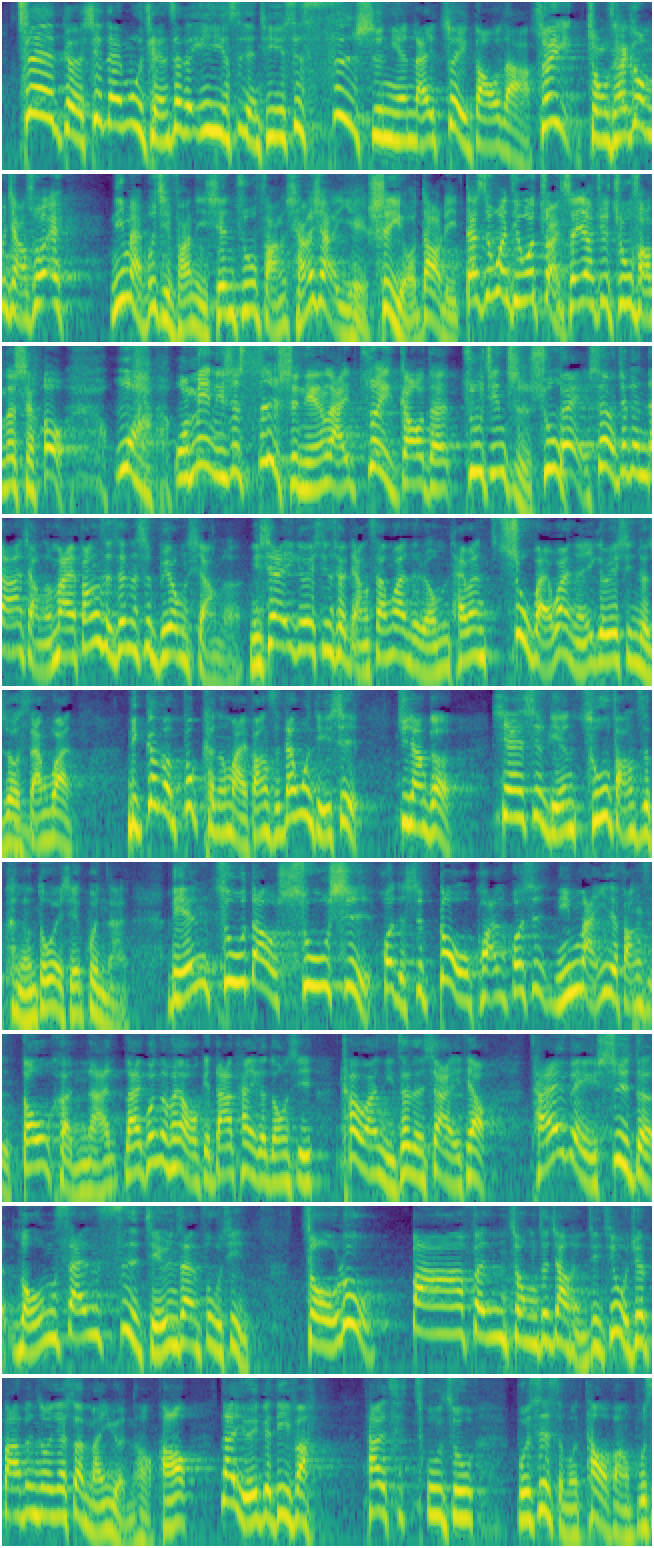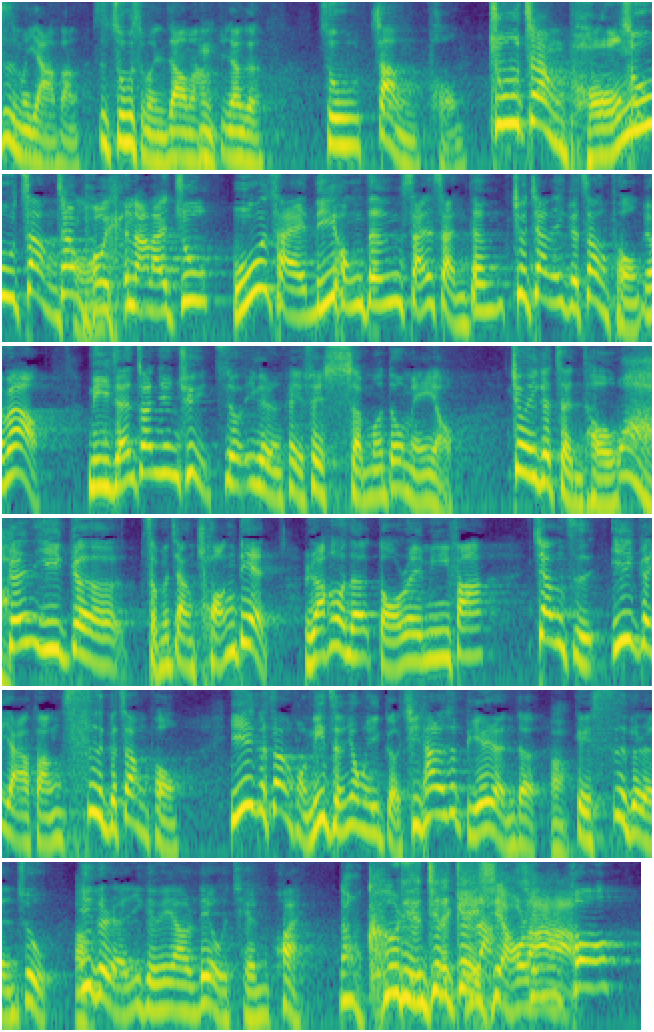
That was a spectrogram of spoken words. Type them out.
这个现在目前这个一零四点七七是四十年来最高的，所以总裁跟我们讲说，哎。你买不起房，你先租房，想想也是有道理。但是问题，我转身要去租房的时候，哇，我面临是四十年来最高的租金指数。对，所以我就跟大家讲了，买房子真的是不用想了。你现在一个月薪水两三万的人，我们台湾数百万人一个月薪水只有三万，你根本不可能买房子。但问题是，俊相哥，现在是连租房子可能都会有一些困难，连租到舒适或者是够宽，或是你满意的房子都很难。来，观众朋友，我给大家看一个东西，看完你真的吓一跳。台北市的龙山寺捷运站附近，走路八分钟，这叫很近。其实我觉得八分钟应该算蛮远的哈。好，那有一个地方，它出租不是什么套房，不是什么雅房，是租什么？你知道吗？就那个租帐篷，租帐篷，租帐篷，帐篷也可以拿来租。五彩霓虹灯，闪闪灯，就这样的一个帐篷，有没有？你人钻进去，只有一个人可以睡，什么都没有，就一个枕头，哇，跟一个怎么讲床垫，然后呢，哆瑞咪发。这样子一个雅房，四个帐篷，一个帐篷你只能用一个，其他的是别人的啊，给四个人住，啊、一个人一个月要六千块，那我可怜真的更小啦。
